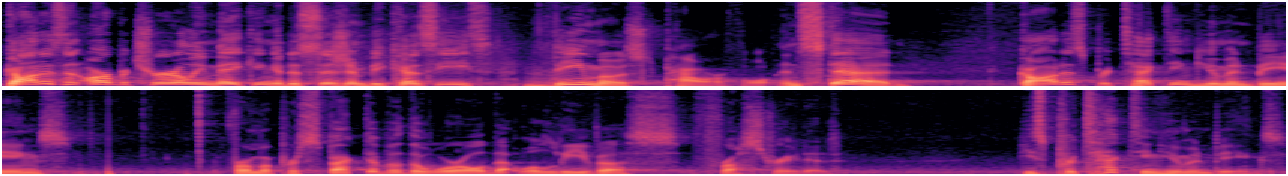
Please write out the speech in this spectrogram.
God isn't arbitrarily making a decision because He's the most powerful. Instead, God is protecting human beings from a perspective of the world that will leave us frustrated. He's protecting human beings.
